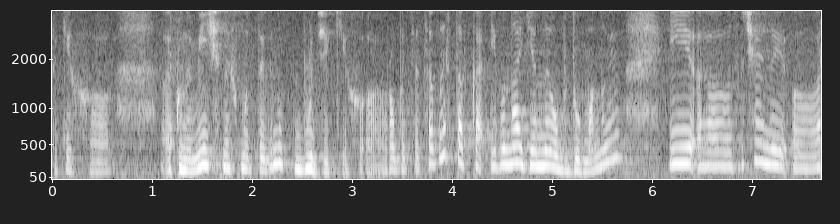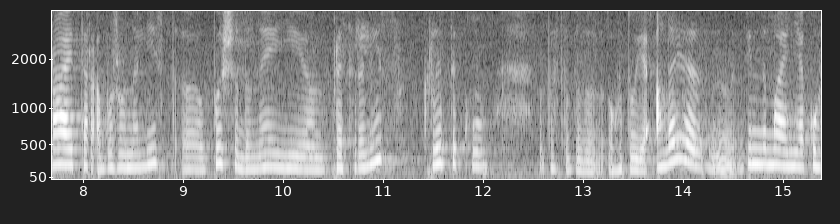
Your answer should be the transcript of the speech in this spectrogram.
таких е, економічних мотивів, ну будь-яких е, робиться ця виставка, і вона є необдуманою. І звичайний райтер або журналіст пише до неї прес-реліз, критику. Тобто готує, але він не має ніякого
